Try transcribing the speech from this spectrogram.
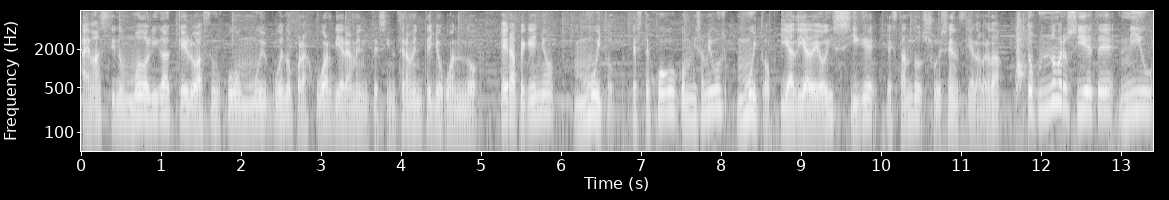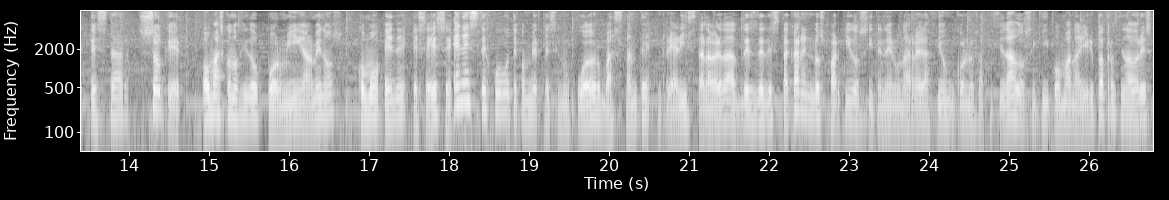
Además tiene un modo liga que lo hace un juego muy bueno para jugar diariamente. Sinceramente yo cuando era pequeño, muy top. Este juego con mis amigos, muy top. Y a día de hoy sigue estando su esencia, la verdad. Top número 7, New Star Soccer o más conocido por mí al menos como NSS. En este juego te conviertes en un jugador bastante realista, la verdad, desde destacar en los partidos y tener una relación con los aficionados, equipo, manager y patrocinadores,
